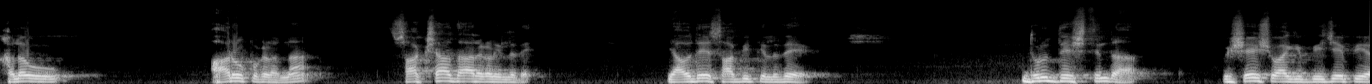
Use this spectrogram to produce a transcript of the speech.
ಹಲವು ಆರೋಪಗಳನ್ನು ಸಾಕ್ಷ್ಯಾಧಾರಗಳಿಲ್ಲದೆ, ಯಾವುದೇ ಸಾಬೀತಿಲ್ಲದೆ ದುರುದ್ದೇಶದಿಂದ ವಿಶೇಷವಾಗಿ ಬಿ ಜೆ ಪಿಯ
